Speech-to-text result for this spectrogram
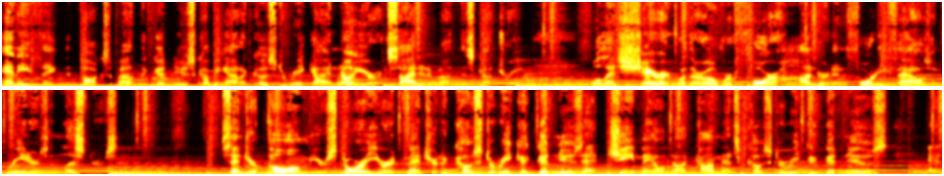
anything that talks about the good news coming out of Costa Rica, I know you're excited about this country. Well, let's share it with our over 440,000 readers and listeners. Send your poem, your story, your adventure to Costa Rica Good News at gmail.com. That's Costa Rica Good News at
